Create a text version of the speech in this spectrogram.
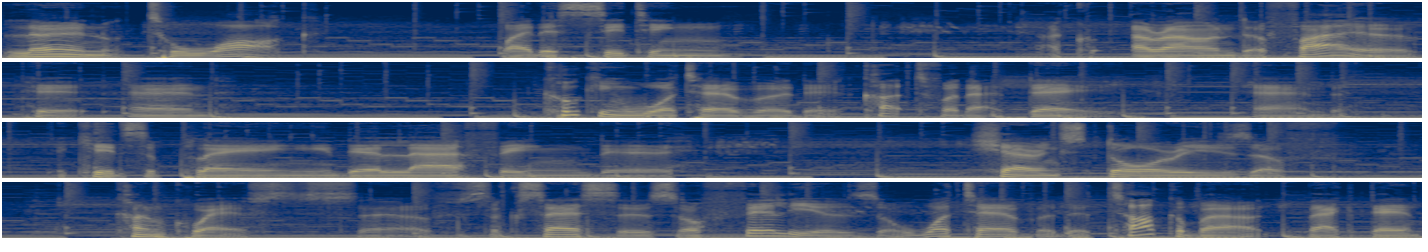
learn to walk while they're sitting ac- around a fire pit and cooking whatever they cut for that day. And the kids are playing, they're laughing, they're sharing stories of conquests, of successes, or failures, or whatever they talk about back then.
